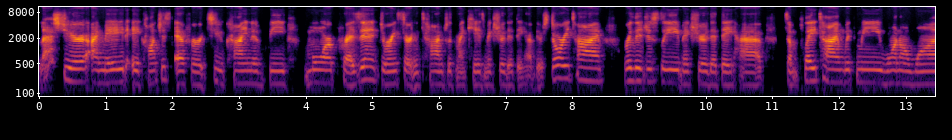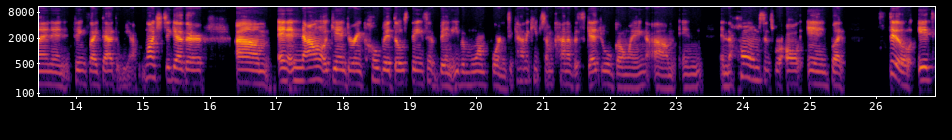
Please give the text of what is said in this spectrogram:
last year, I made a conscious effort to kind of be more present during certain times with my kids, make sure that they have their story time religiously, make sure that they have some playtime with me one on one and things like that, that we have lunch together. Um, and, and now, again, during COVID, those things have been even more important to kind of keep some kind of a schedule going um, in, in the home since we're all in. But still it's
